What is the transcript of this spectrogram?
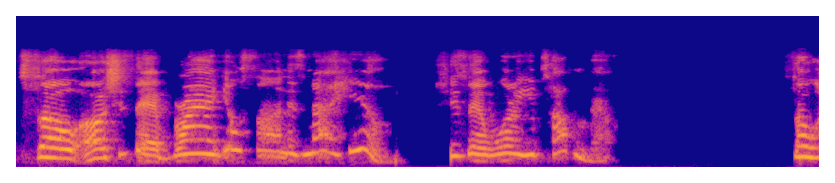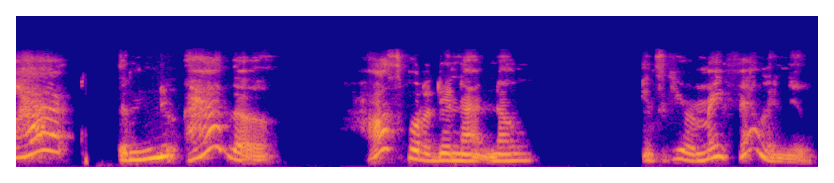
So uh, she said, Brian, your son is not here. She said, What are you talking about? So how the new how the hospital did not know and Takira May family knew.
